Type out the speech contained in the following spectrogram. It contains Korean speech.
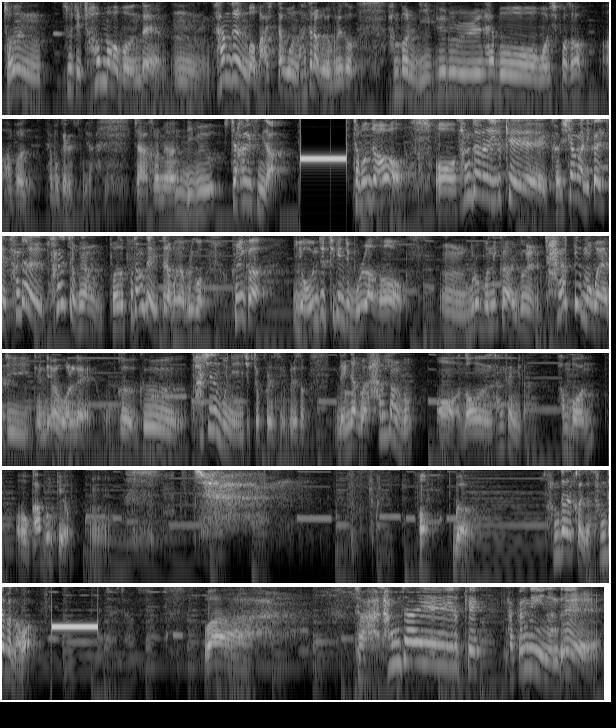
저는 솔직히 처음 먹어보는데 음 사람들은 뭐 맛있다고는 하더라고요. 그래서 한번 리뷰를 해보고 싶어서 어, 한번 해보게 됐습니다. 자 그러면 리뷰 시작하겠습니다. 자 먼저 어, 상자를 이렇게 그 시장 가니까 이렇게 상자를 상자처럼 그냥 벌써 포장되어 있더라고요. 그리고 그러니까 이게 언제 튀긴지 몰라서 음, 물어보니까 이걸 차갑게 먹어야지 된대요 원래 그, 그 파시는 분이 직접 그랬어요 그래서 냉장고에 하루 정도 어, 넣은 상태입니다 한번 어, 까볼게요 어. 자. 어 뭐야 상자를 까니까 상자가 나와? 와. 자, 상자에 이렇게 닭강정이 있는데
